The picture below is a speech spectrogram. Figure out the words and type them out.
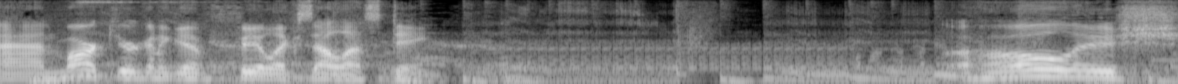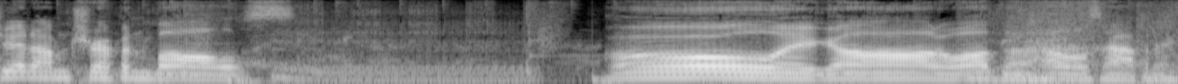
And Mark, you're gonna give Felix LSD. Holy shit, I'm tripping balls. Holy god, what the hell is happening?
